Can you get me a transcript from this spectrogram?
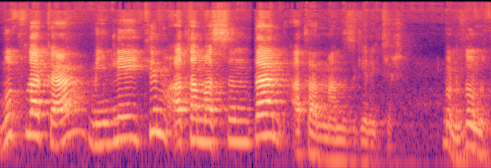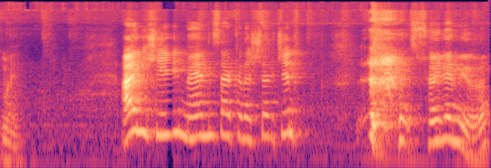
mutlaka milli eğitim atamasından atanmanız gerekir. Bunu da unutmayın. Aynı şeyi mühendis arkadaşlar için söylemiyorum.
